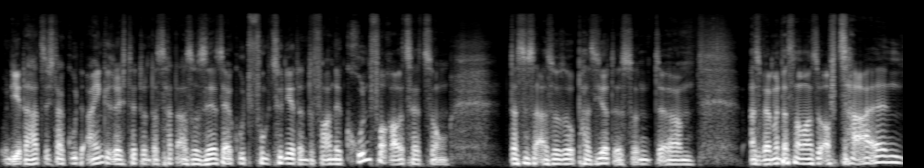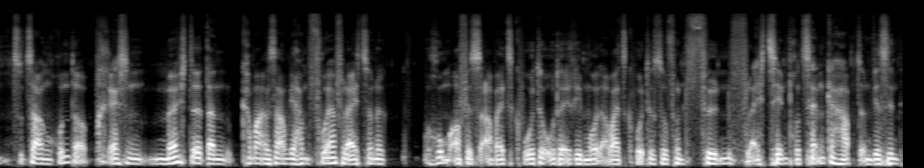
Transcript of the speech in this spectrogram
und jeder hat sich da gut eingerichtet und das hat also sehr, sehr gut funktioniert und das war eine Grundvoraussetzung, dass es also so passiert ist. Und ähm, also wenn man das nochmal so auf Zahlen sozusagen runterbrechen möchte, dann kann man sagen, wir haben vorher vielleicht so eine Homeoffice-Arbeitsquote oder Remote-Arbeitsquote so von 5, vielleicht 10 Prozent gehabt und wir sind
